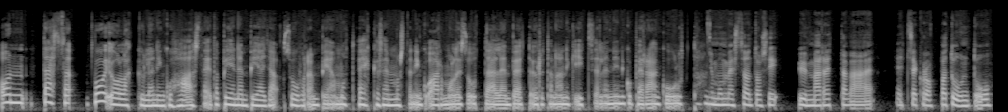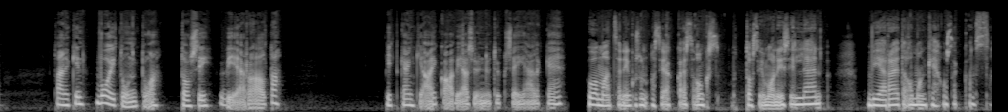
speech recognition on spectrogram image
on, tässä voi olla kyllä niin kuin haasteita, pienempiä ja suurempia, mutta ehkä semmoista niin kuin armollisuutta ja lempeyttä yritän ainakin itselle niin kuin perään kuuluttaa. Ja mun mielestä se on tosi ymmärrettävää, että se kroppa tuntuu, tai ainakin voi tuntua tosi vieraalta pitkänkin aikaa vielä synnytyksen jälkeen. Huomaat sä niin kuin sun asiakkaissa, onko tosi moni silleen vieraita oman kehonsa kanssa?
